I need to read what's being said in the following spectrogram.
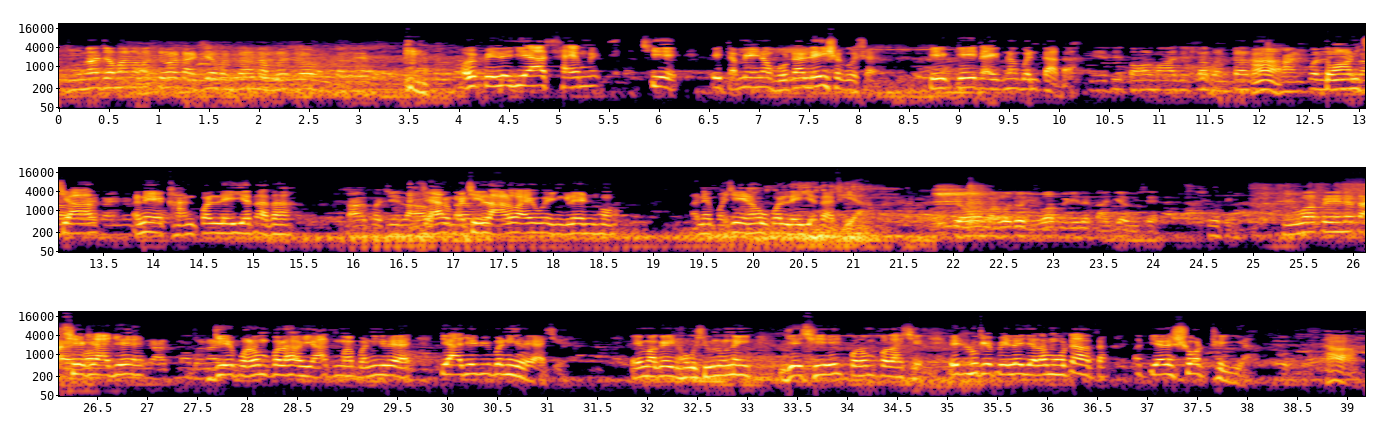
જૂના જમાનામાં કેવા તાજિયા બનતા અને હમણાં કેવા બનતા? હવે પહેલે જે આ સાહેબને છે એ તમે એના ફોટા લઈ શકો સાહેબ એ કે ટાઈપના બનતા હતા. ત્રણ માળ જેટલા બનતા ત્રણ ચાર અને એ ખાનપર લઈ જતા હતા. ત્યાર પછી ત્યાર પછી લાડો આવ્યો ઇંગ્લેન્ડનો અને પછી એના ઉપર લઈ જતા થયા. કહેવા માંગો છો યુવા પેઢીને તાજિયા વિશે. યુવા પેઢીને છે કે આજે જે પરંપરા યાદમાં બની રહ્યા તે આજે બી બની રહ્યા છે. એમાં કંઈ નવું જૂનું નહીં, જે છે એ જ પરંપરા છે. એટલું કે પહેલે જરા મોટા હતા, અત્યારે શોર્ટ થઈ ગયા. હા.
